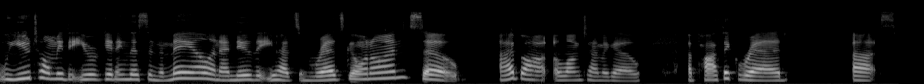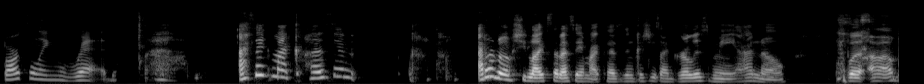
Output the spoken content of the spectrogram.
You told me that you were getting this in the mail, and I knew that you had some reds going on. So I bought a long time ago Apothic Red, uh, sparkling red. I think my cousin. I don't know if she likes that I say my cousin because she's like, "Girl, it's me." I know, but um,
